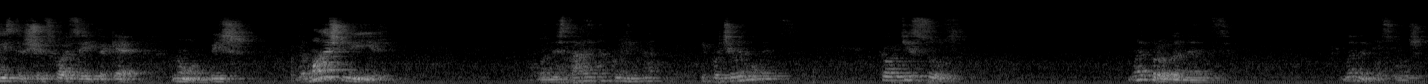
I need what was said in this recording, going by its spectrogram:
їсти щось хочеться і таке, ну, більш домашньої їжі, вони стали на коліна і почали молитися. Кажуть, Ісус, ми провинилися, ми не послушали.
